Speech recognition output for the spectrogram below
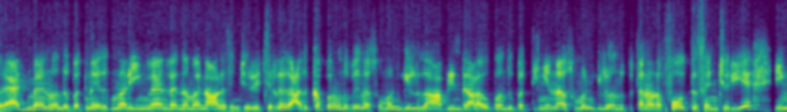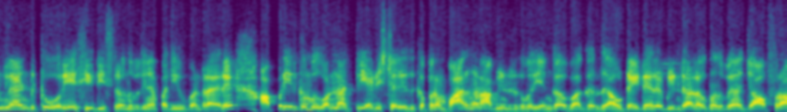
பிராட்மேன் வந்து பார்த்தீங்கன்னா இதுக்கு முன்னாடி இங்கிலாந்துல இந்த மாதிரி நாலு செஞ்சுரி வச்சிருக்காரு அதுக்கப்புறம் வந்து பார்த்தீங்கன்னா சுமன் கில் தான் அப்படின்ற அளவுக்கு வந்து பார்த்தீங்கன்னா சுமன் கில் வந்து தன்னோட ஃபோர்த் செஞ்சுரியே இங்கிலாந்துக்கு ஒரே சீரீஸ்ல வந்து பார்த்தீங்கன்னா பதிவு பண்றாரு. அப்படி இருக்கும்போது ஒன் நாட் த்ரீ அடிஸ்டர் இதுக்கப்புறம் பாருங்கடா அப்படின்னு இருக்கும்போது எங்க பாக்குறது? அவுட் ஆயிட்டாரு அப்படின்ற அளவுக்கு வந்து பார்த்தீங்கன்னா ஜாஃப்ரா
